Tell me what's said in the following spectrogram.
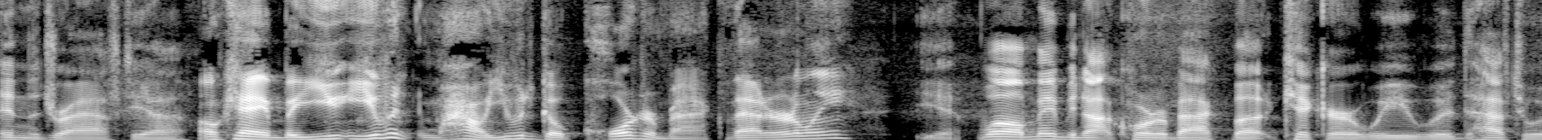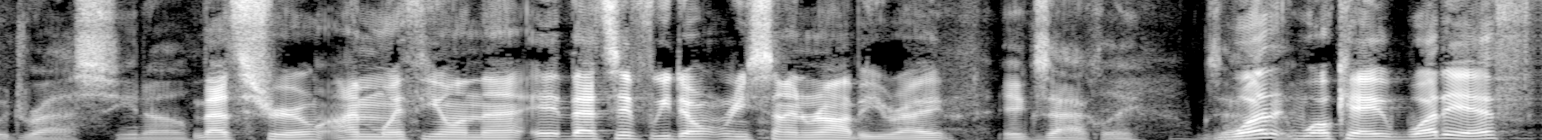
in the draft, yeah, Okay, but you you would wow, you would go quarterback that early? yeah. Well, maybe not quarterback, but kicker. We would have to address. You know, That's true. I'm with you on that. It, that's if we don't re-sign Robbie, right? exactly. exactly. What? Okay. What if?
